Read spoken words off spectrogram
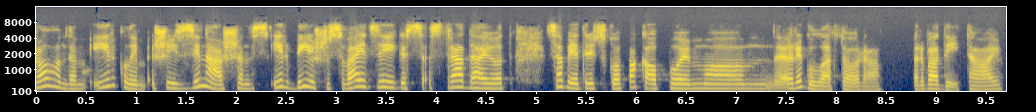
Rolandam Irklim šīs zināšanas ir bijušas vajadzīgas strādājot sabiedrisko pakalpojumu regulatorā par vadītāju.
